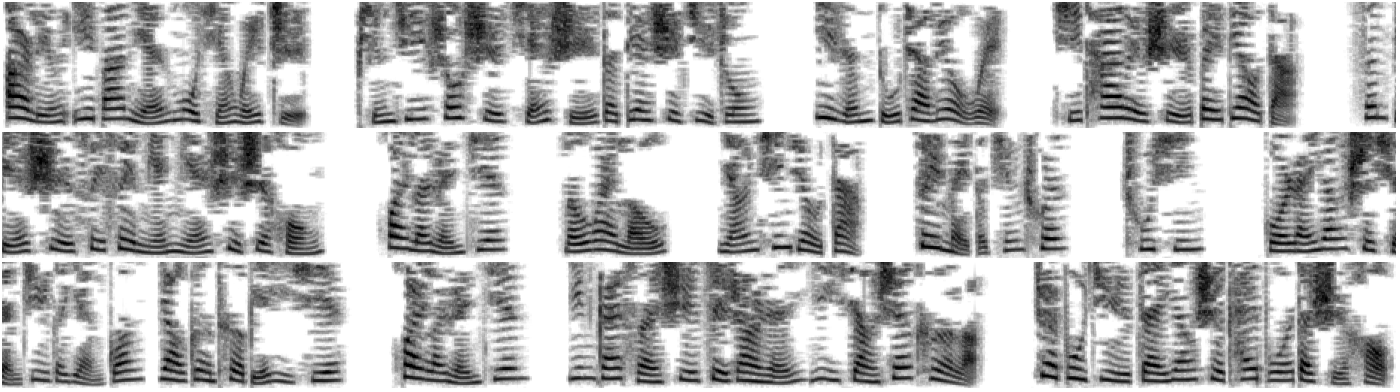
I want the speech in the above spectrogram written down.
二零一八年目前为止，平均收视前十的电视剧中，一人独占六位，其他卫视被吊打，分别是《岁岁年年事事红》《换了人间》《楼外楼》《娘亲舅大》《最美的青春》《初心》。果然，央视选剧的眼光要更特别一些。换了人间应该算是最让人印象深刻了。这部剧在央视开播的时候，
